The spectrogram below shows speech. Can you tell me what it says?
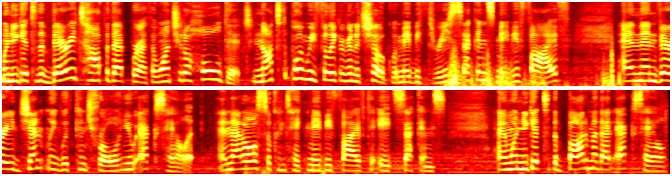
When you get to the very top of that breath, I want you to hold it, not to the point where you feel like you're going to choke, but maybe three seconds, maybe five. And then very gently with control, you exhale it. And that also can take maybe five to eight seconds. And when you get to the bottom of that exhale,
